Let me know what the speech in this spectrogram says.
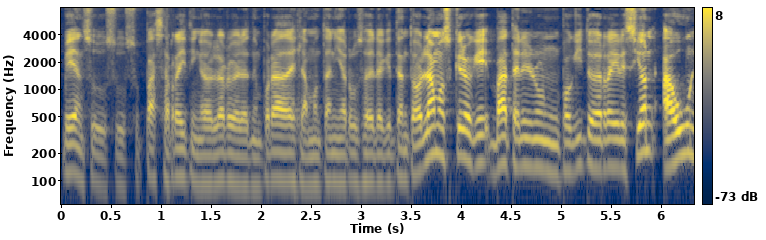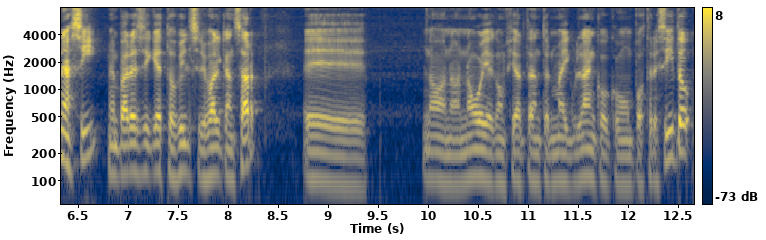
vean su, su, pase rating a lo largo de la temporada, es la montaña rusa de la que tanto hablamos. Creo que va a tener un poquito de regresión. Aún así, me parece que a estos Bills se les va a alcanzar. Eh, no, no, no voy a confiar tanto en Mike Blanco como un postrecito.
